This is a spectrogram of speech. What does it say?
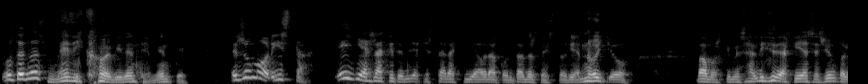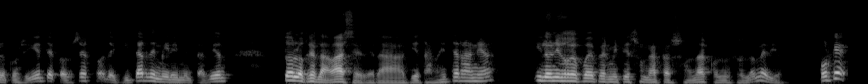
Usted no es médico, evidentemente. Es humorista. Ella es la que tendría que estar aquí ahora contando esta historia, no yo. Vamos, que me salí de aquella sesión con el consiguiente consejo de quitar de mi alimentación todo lo que es la base de la dieta mediterránea y lo único que puede permitirse una persona con un sueldo medio. ¿Por qué?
